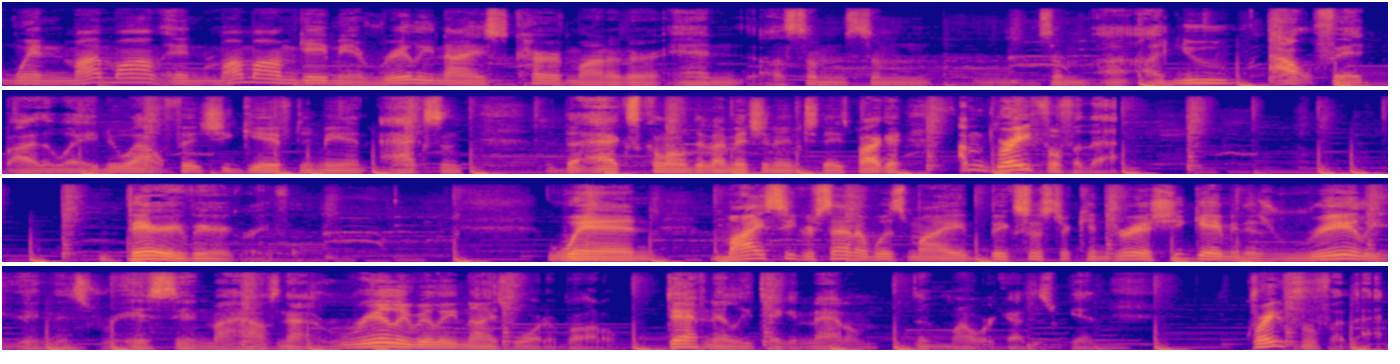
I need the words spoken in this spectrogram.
when my mom and my mom gave me a really nice curve monitor and uh, some some some uh, a new outfit by the way new outfit she gifted me an accent the axe cologne that i mentioned in today's podcast i'm grateful for that very very grateful when my secret Santa was my big sister Kendria. She gave me this really, this it's in my house now, really, really nice water bottle. Definitely taking that on the, my workout this weekend. Grateful for that.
